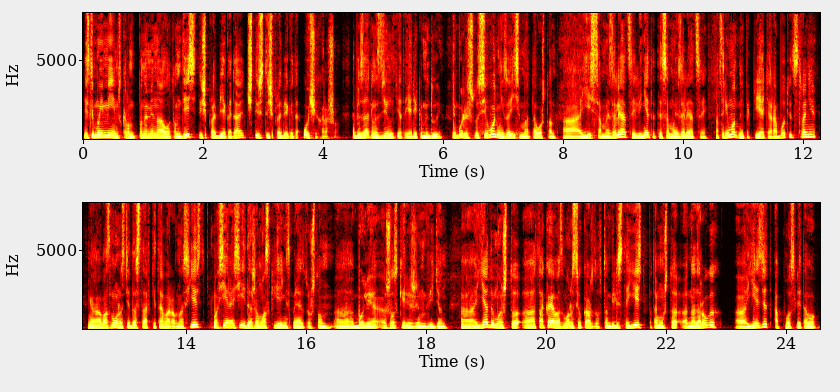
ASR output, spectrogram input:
Если мы имеем, скажем, по номиналу там 200 тысяч пробега, да, 400 тысяч пробега, это очень хорошо. Обязательно сделайте это, я рекомендую. Тем более, что сегодня, независимо от того, что э, есть самоизоляция или нет этой самоизоляции, авторемонтные предприятия работают в стране, э, возможности доставки товара у нас есть. По всей России, даже в Москве, несмотря на то, что э, более жесткий режим введен. Э, я думаю, что э, такая возможность у каждого автомобилиста есть, потому что на дорогах Э, ездят, а после того, как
